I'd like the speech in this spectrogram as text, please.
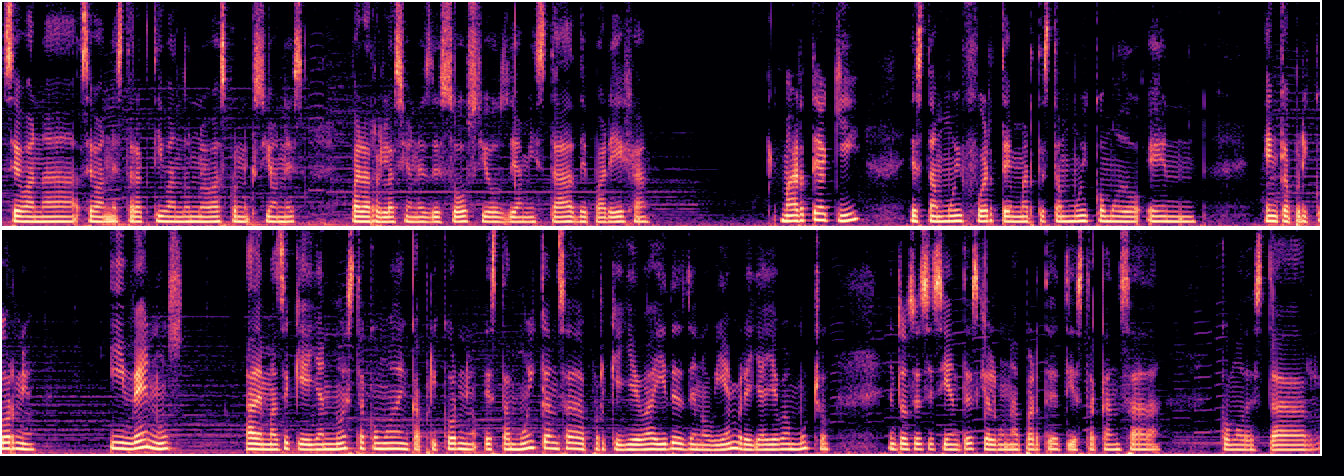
se van a, se van a estar activando nuevas conexiones para relaciones de socios, de amistad, de pareja. Marte aquí está muy fuerte, Marte está muy cómodo en, en Capricornio y Venus, además de que ella no está cómoda en Capricornio, está muy cansada porque lleva ahí desde noviembre, ya lleva mucho. Entonces si sientes que alguna parte de ti está cansada, como de estar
